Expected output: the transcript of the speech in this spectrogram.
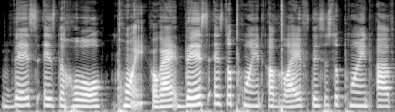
this is the whole point, okay? This is the point of life. This is the point of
